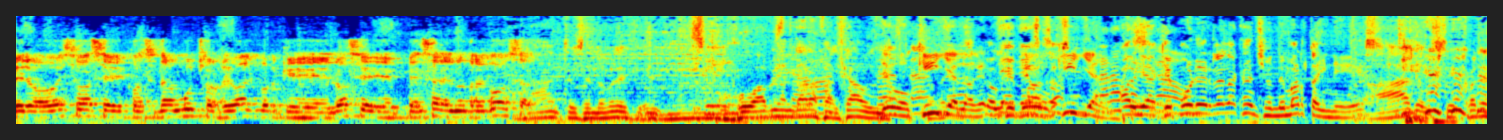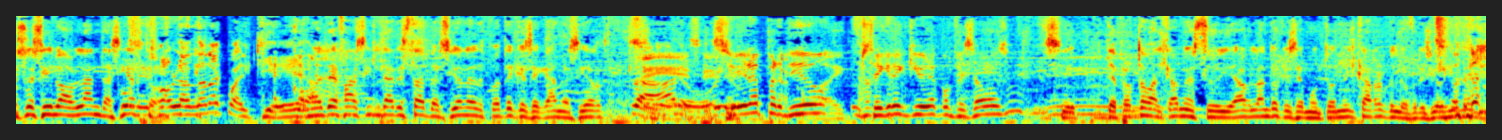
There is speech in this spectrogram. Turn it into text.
pero eso hace desconcentrar mucho al rival porque lo hace pensar en otra cosa. Ah, entonces el hombre eh, jugó a ablandar a Falcao. De boquilla, lo que- lo que de pasa- desconcentrar a Había que ponerle la canción de Marta Inés. Claro, sí, con eso sí lo ablanda, Con ¿cierto? eso hablan a Como cualquiera. es de fácil dar estas versiones después de que se gana, ¿cierto? Claro. Si hubiera perdido, ¿usted cree que hubiera confesado eso? Sí, de pronto Falcao no estuviera hablando que se montó en el carro que le ofreció Jiménez.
